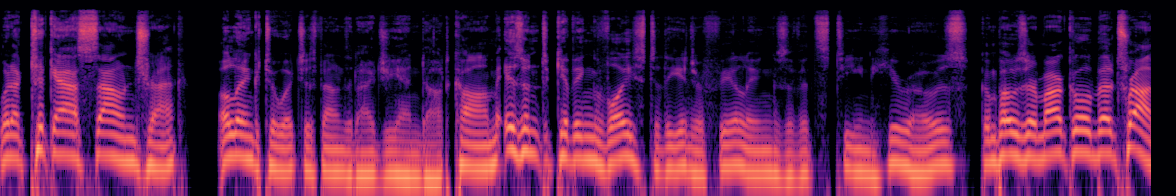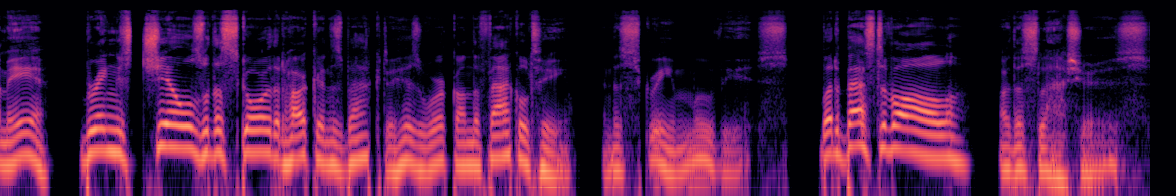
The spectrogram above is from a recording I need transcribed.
With a kick ass soundtrack, a link to which is found at IGN.com, isn't giving voice to the inner feelings of its teen heroes. Composer Marco Beltrami brings chills with a score that harkens back to his work on the faculty and the Scream movies. But best of all are the slashers.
